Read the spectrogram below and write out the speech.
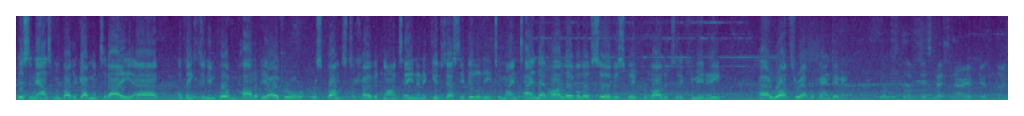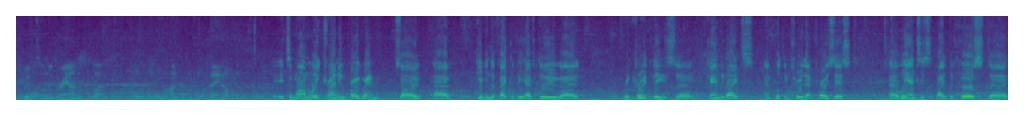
This announcement by the government today, uh, I think, is an important part of the overall response to COVID-19 and it gives us the ability to maintain that high level of service we've provided to the community uh, right throughout the pandemic. What's the best case scenario of getting those boots on the ground, like all 114 of them? It's a nine-week training program, so uh, given the fact that we have to uh, recruit these uh, candidates and put them through that process. Uh, we anticipate the first uh,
